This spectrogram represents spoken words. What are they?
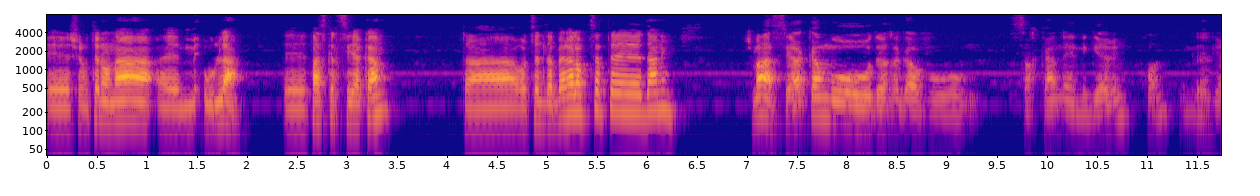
אה, שנותן עונה מעולה, פסקל סייקם. אתה רוצה לדבר עליו קצת דני? שמע, סייקם הוא, דרך אגב, הוא שחקן ניגרי, נכון? כן. ניגרי,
